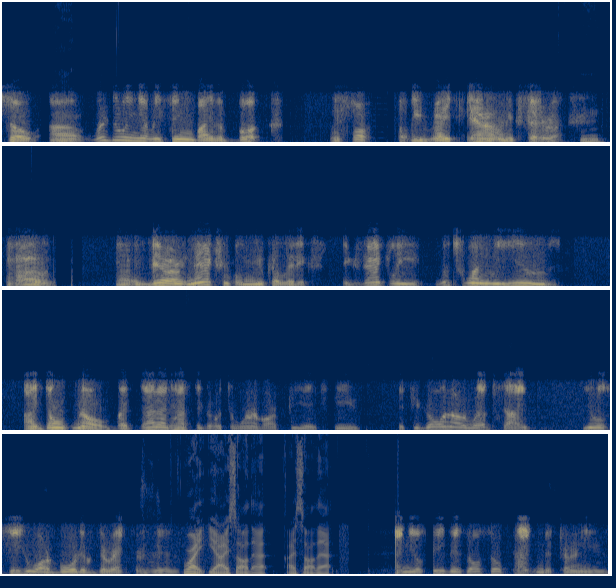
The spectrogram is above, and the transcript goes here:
So uh, we're doing everything by the book as far as we write down, etc. Mhm. Uh, uh, there are natural mucolytics. Exactly which one we use, I don't know, but that I'd have to go to one of our PhDs. If you go on our website, you will see who our board of directors is. Right. Yeah, I saw that. I saw that. And you'll see there's also patent attorneys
